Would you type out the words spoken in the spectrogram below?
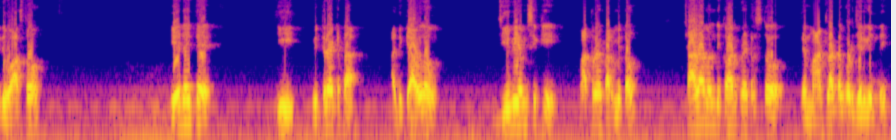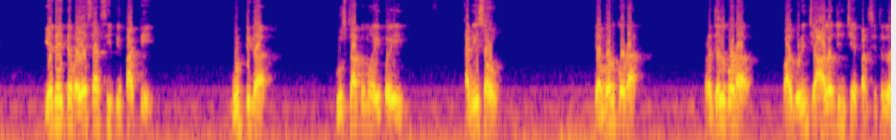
ఇది వాస్తవం. ఏదైతే ఈ వ్యతిరేకత అది కేవలం జీవీఎంసీకి మాత్రమే పరిమితం. చాలామంది కార్పొరేటర్స్తో నేను మాట్లాడటం కూడా జరిగింది. ఏదైతే వైఎస్ఆర్సీపీ పార్టీ పూర్తిగా భూస్థాపం అయిపోయి కనీసం ఎవరు కూడా ప్రజలు కూడా వాళ్ళ గురించి ఆలోచించే పరిస్థితుల్లో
